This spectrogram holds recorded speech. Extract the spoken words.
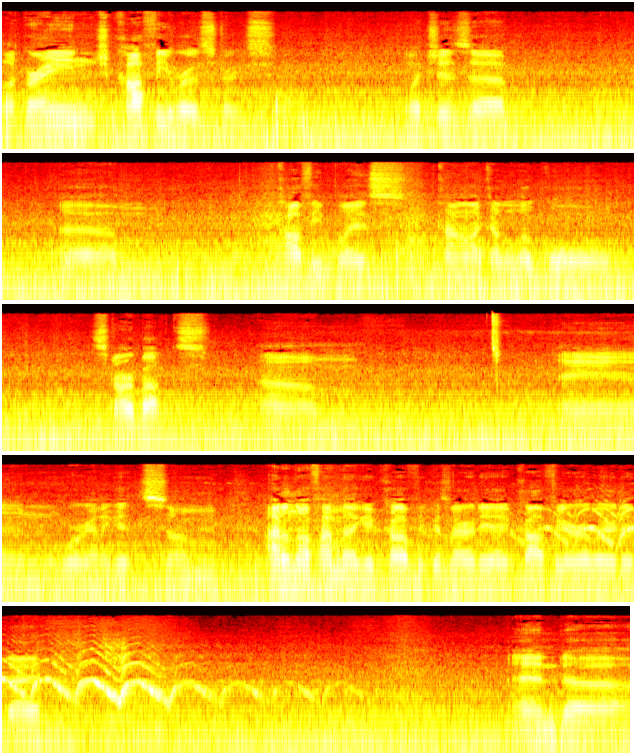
LaGrange Coffee Roasters, which is a um, coffee place, kind of like a local Starbucks. Um, and we're gonna get some. I don't know if I'm gonna get coffee because I already had coffee earlier today. And uh,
